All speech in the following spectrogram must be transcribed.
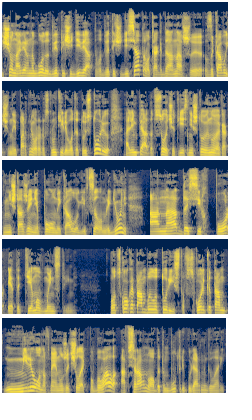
еще, наверное, года 2009-2010, когда наши закавыченные партнеры раскрутили вот эту историю, Олимпиада в Сочи это есть не что иное, как уничтожение полной экологии в целом регионе, она до сих пор, эта тема в мейнстриме. Вот сколько там было туристов, сколько там миллионов, наверное, уже человек побывало, а все равно об этом будут регулярно говорить.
